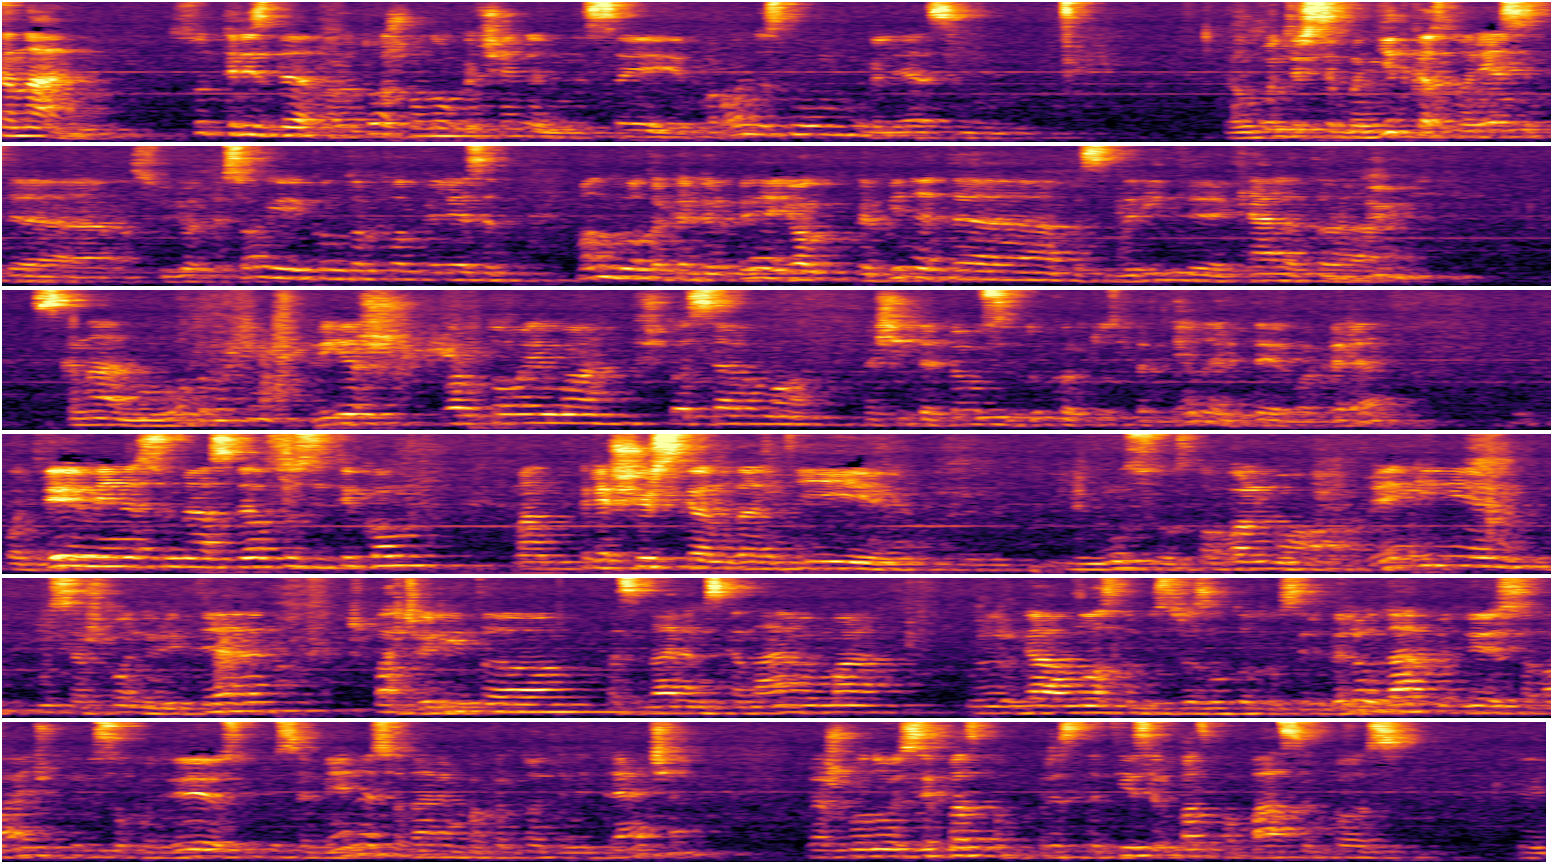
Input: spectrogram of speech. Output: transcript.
skanavimą. Su 3D aparatu aš manau, kad šiandien jisai parodys mums, galėsim galbūt išsibandyti, kas norėsite su juo tiesiogiai kontaktuoti galėsit. Man buvo tokia garbė jo kabinete pasidaryti keletą skanavimo nuotraukų prieš vartojimą šito serumo. Aš jį tepiausi du kartus per dieną, ryte ir vakare. Po dviejų mėnesių mes vėl susitikom. Man prieš išskrendant į, į mūsų Stokholmo renginį, pusę aštuonių ryte, iš pačio ryto pasidarėm skanavimą ir gavom nuostabus rezultatus. Ir vėliau dar po dviejų savaičių, tai viso po dviejų su pusę mėnesio darėm pakartotinį trečią. Ir aš manau, jisai pats pristatys ir pats papasakos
